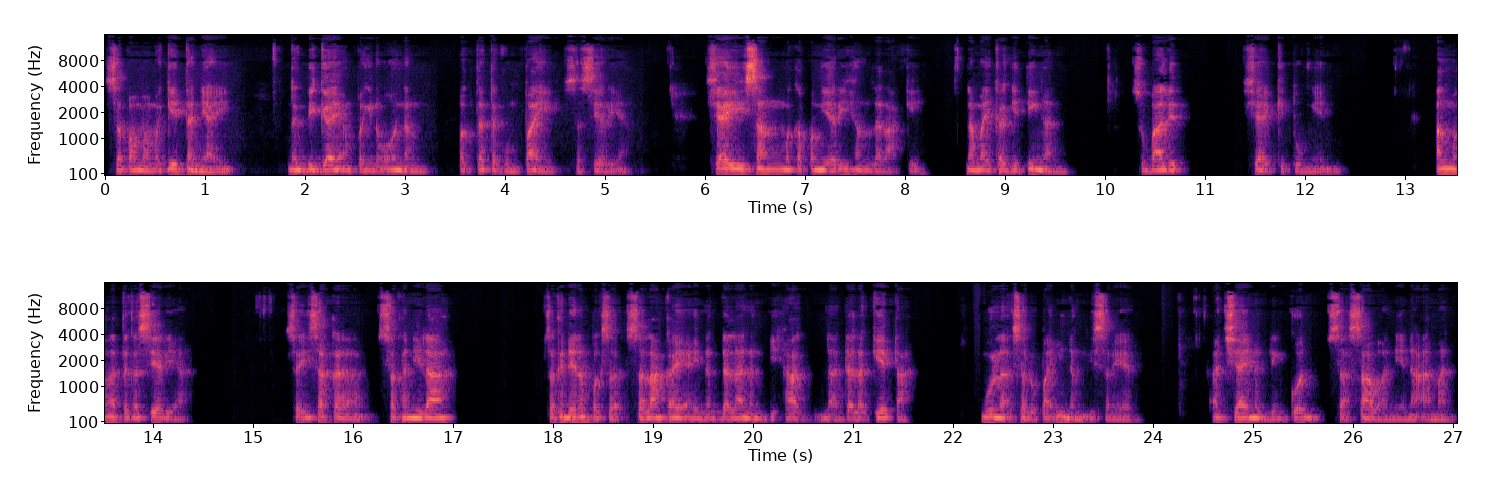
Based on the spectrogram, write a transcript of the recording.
sa pamamagitan niya ay nagbigay ang Panginoon ng pagtatagumpay sa Syria. Siya ay isang makapangyarihang lalaki na may kagitingan, subalit siya ay kitungin. Ang mga taga-Syria, sa isa ka, sa kanila, sa kanilang pagsalakay ay nagdala ng bihag na dalageta mula sa lupain ng Israel at siya ay naglingkod sa asawa ni Naaman.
